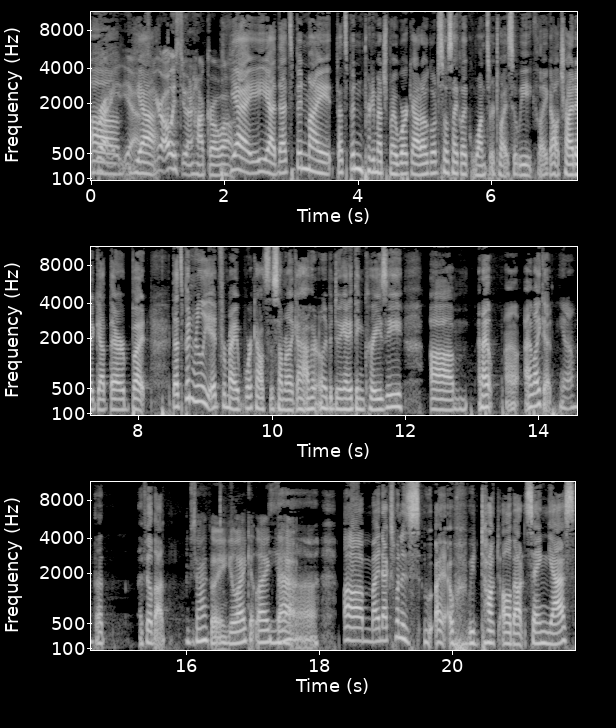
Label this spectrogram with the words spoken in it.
Um, Mm-hmm. right. Yeah. yeah. You're always doing hot girl walk. Yeah, yeah, yeah. That's been my that's been pretty much my workout. I'll go to SoulCycle like once or twice a week. Like I'll try to get there, but that's been really it for my workouts this summer. Like I haven't really been doing anything crazy, um, and I, I I like it. You know that I feel that. Exactly. You like it like that. Um, my next one is I, we talked all about saying yes,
